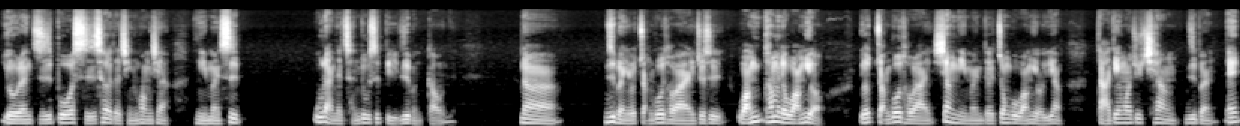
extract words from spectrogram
有人直播实测的情况下，你们是污染的程度是比日本高的。那。日本有转过头来，就是网他们的网友有转过头来，像你们的中国网友一样打电话去呛日本。哎，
